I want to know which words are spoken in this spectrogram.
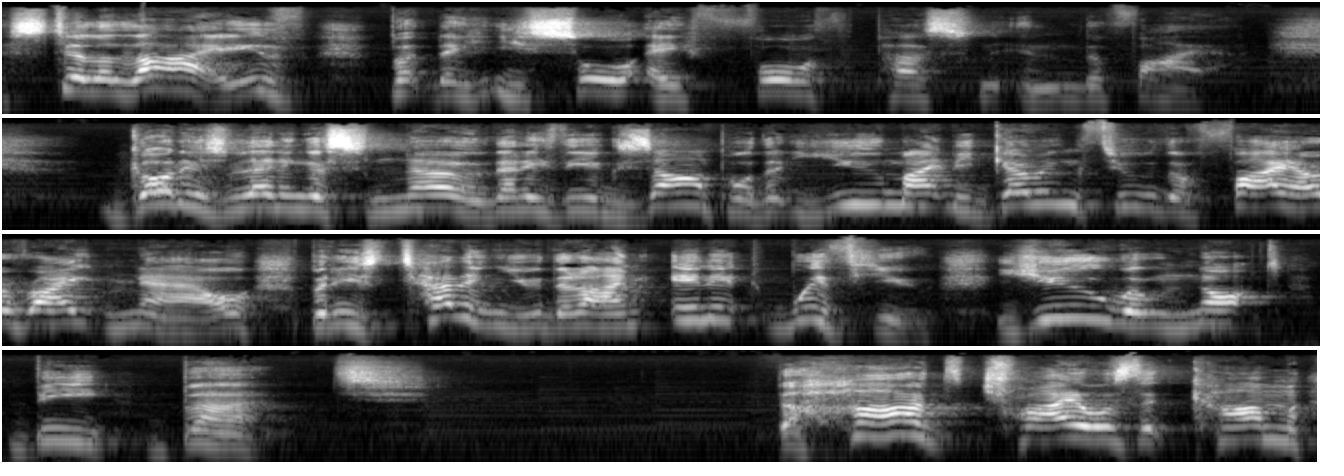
still alive, but he saw a fourth person in the fire. God is letting us know that is the example that you might be going through the fire right now, but He's telling you that I'm in it with you. You will not be burnt. The hard trials that come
